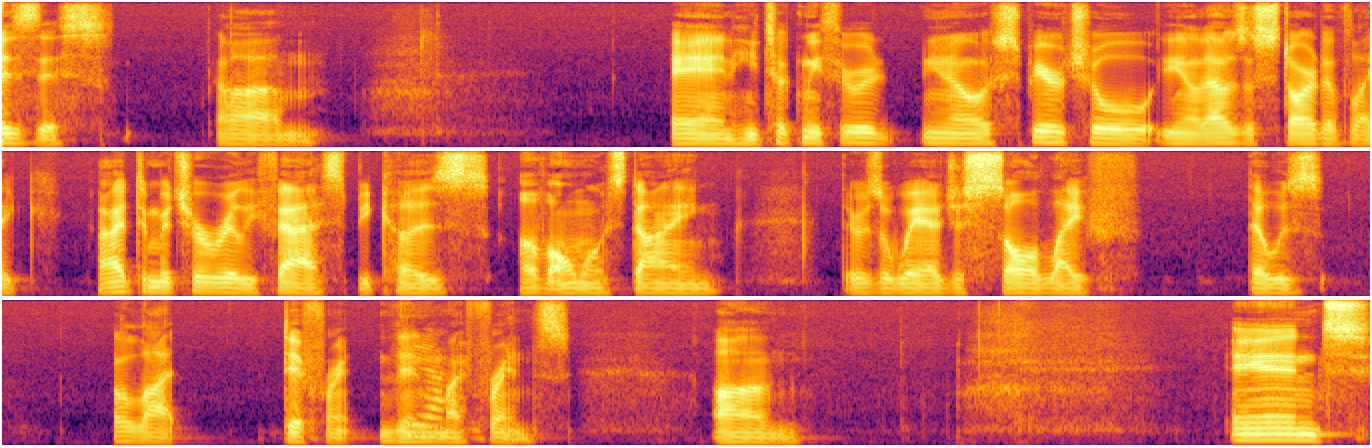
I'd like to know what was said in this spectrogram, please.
is this? Um and he took me through, you know, spiritual, you know, that was the start of like I had to mature really fast because of almost dying. There was a way I just saw life that was a lot different than Yeah. my friends. Um and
